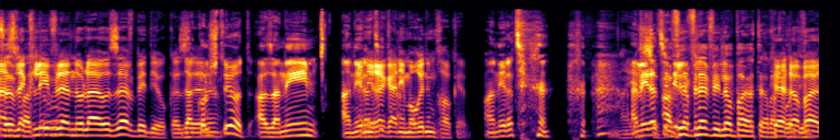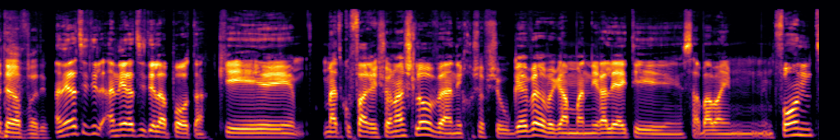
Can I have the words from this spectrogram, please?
עוזב אז בטור. לקליבלנד אולי הוא עוזב בדיוק. אז זה הכל אה, שטויות אז אני אני אני רציתי רגע, אני מוריד ממך עוקב. אני רציתי אני? רציתי אביב לוי לא בא יותר כן, לא לפודיום. בא יותר לפודיום. אני רציתי אני רציתי לפורטה כי מהתקופה הראשונה שלו ואני חושב שהוא גבר וגם נראה לי הייתי סבבה עם פונט.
